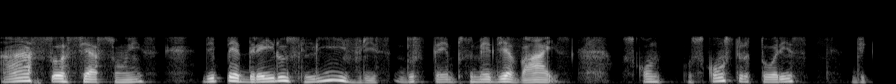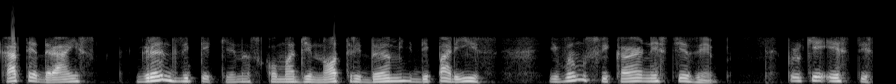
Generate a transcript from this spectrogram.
associações de pedreiros livres dos tempos medievais, os, con os construtores de catedrais grandes e pequenas, como a de Notre Dame de Paris. E vamos ficar neste exemplo, porque estes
